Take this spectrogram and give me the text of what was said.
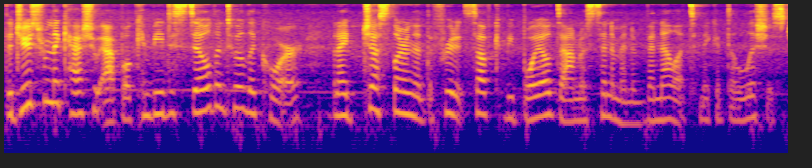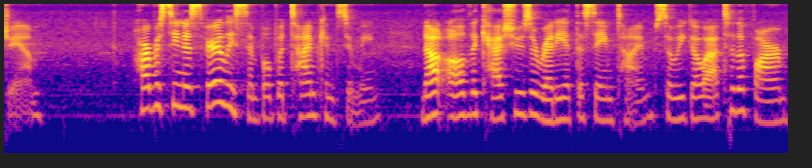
The juice from the cashew apple can be distilled into a liqueur, and I just learned that the fruit itself can be boiled down with cinnamon and vanilla to make a delicious jam. Harvesting is fairly simple but time consuming. Not all of the cashews are ready at the same time, so we go out to the farm,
